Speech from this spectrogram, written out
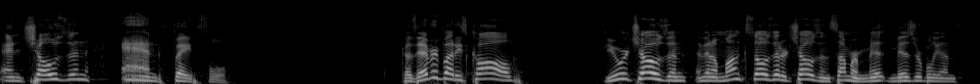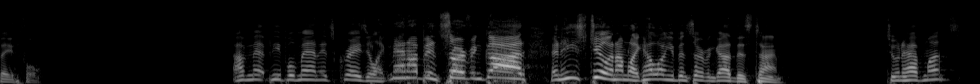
and chosen and faithful. Because everybody's called, Few are chosen, and then amongst those that are chosen, some are mi- miserably unfaithful. I've met people, man, it's crazy. Like, man, I've been serving God, and He's still. And I'm like, how long you been serving God this time? Two and a half months?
